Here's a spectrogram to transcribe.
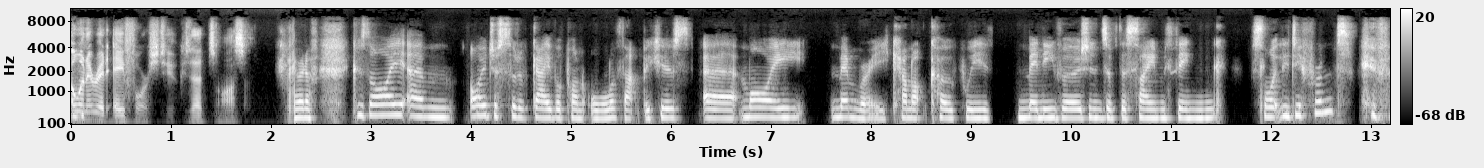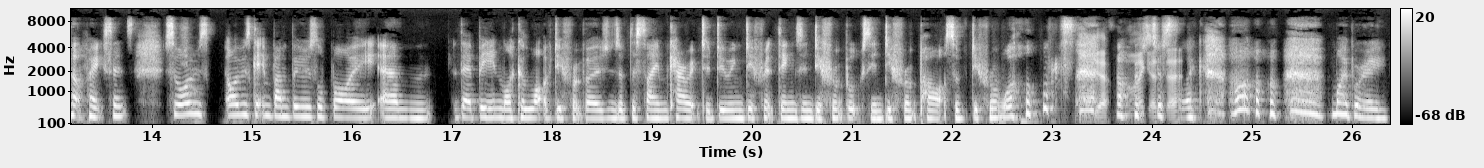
Oh, and I read A Force too because that's awesome. Fair enough. Because I um I just sort of gave up on all of that because uh my memory cannot cope with many versions of the same thing slightly different if that makes sense so i was i was getting bamboozled by um there being like a lot of different versions of the same character doing different things in different books in different parts of different worlds Yeah, I I was get just that. like, oh, my brain.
